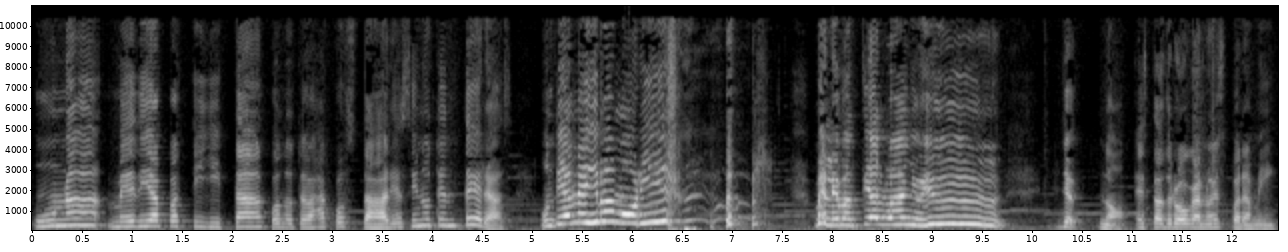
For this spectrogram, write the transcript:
una media pastillita cuando te vas a acostar y así no te enteras. Un día me iba a morir. me levanté al baño y... Uh, no, esta droga no es para mí.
